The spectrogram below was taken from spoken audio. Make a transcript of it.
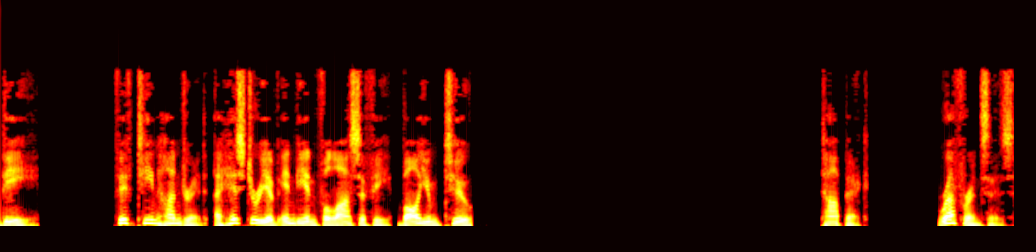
D. 1500, A History of Indian Philosophy, Volume 2 References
